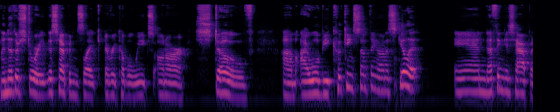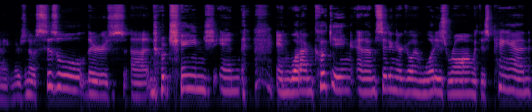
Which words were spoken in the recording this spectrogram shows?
Another story. This happens like every couple weeks on our stove. Um, I will be cooking something on a skillet, and nothing is happening. There's no sizzle. There's uh, no change in in what I'm cooking, and I'm sitting there going, "What is wrong with this pan?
